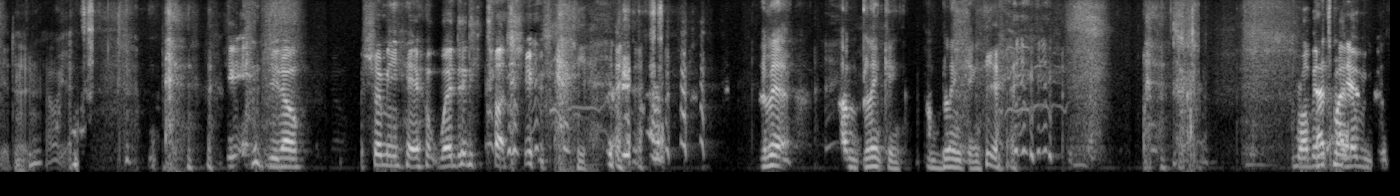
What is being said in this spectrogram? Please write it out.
yeah, dude. Hell yeah. Do you, do you know? Show me here. Where did he touch you? yeah. I mean, I'm blinking. I'm blinking. yeah. Robin, That's That's my- I know we've got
